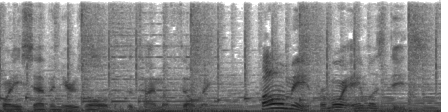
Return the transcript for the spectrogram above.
27 years old at the time of filming. Follow me for more aimless Deetz.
